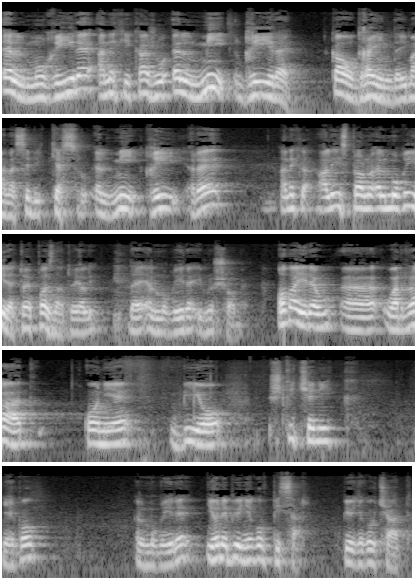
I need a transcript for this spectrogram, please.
El Mugire, a neki kažu El Mi Gire, kao grain, da ima na sebi kesru. El Mi Gire, a neka, ali ispravno El Mugire, to je poznato, jeli, da je El Mugire ibn Šobe. Ovaj uh, Warrad, on je bio štićenik njegov, El Mugire, i on je bio njegov pisar, bio njegov čata.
